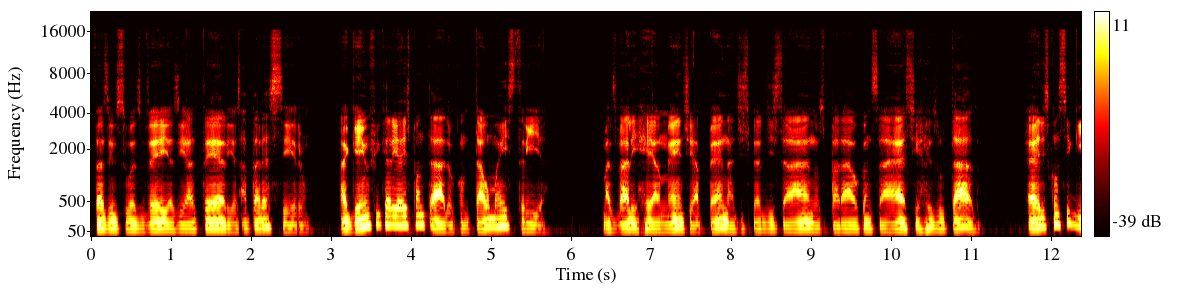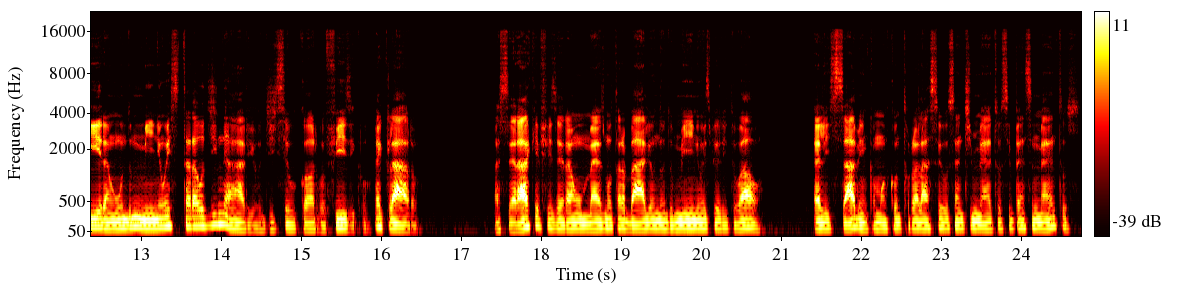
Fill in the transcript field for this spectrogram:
fazem suas veias e artérias aparecerem. Alguém ficaria espantado com tal maestria. Mas vale realmente a pena desperdiçar anos para alcançar este resultado? Eles conseguiram um domínio extraordinário de seu corpo físico, é claro. Mas será que fizerão o mesmo trabalho no domínio espiritual? Eles sabem como controlar seus sentimentos e pensamentos?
